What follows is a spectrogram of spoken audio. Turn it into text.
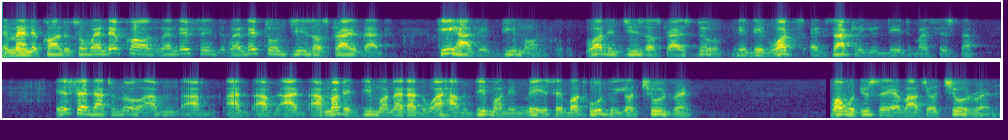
Amen. They called it. So when they called, when they said, when they told Jesus Christ that he has a demon, what did Jesus Christ do? He did what exactly you did, my sister. He said that no, I'm I'm I'm, I'm, I'm not a demon. Neither do I have a demon in me. He said, but who do your children? What would you say about your children?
